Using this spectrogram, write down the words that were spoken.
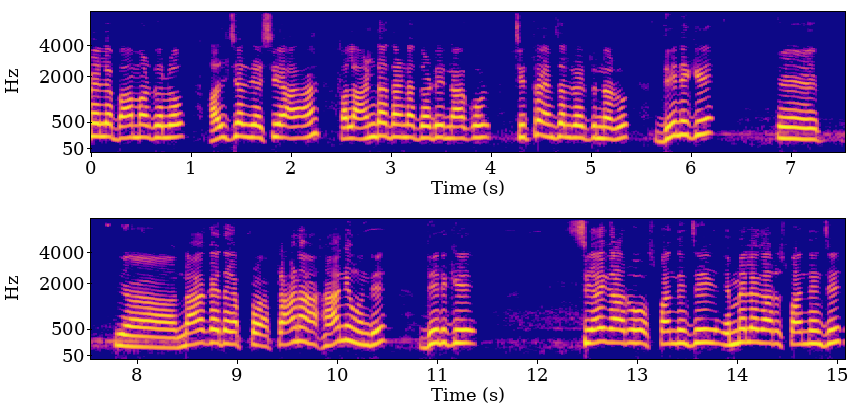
ఎమ్మెల్యే బామర్దులు హల్చల్ చేసి వాళ్ళ అండదండతోటి నాకు చిత్రహింసలు పెడుతున్నారు. దీనికి నాకైతే ప్ర- ప్రాణ హాని ఉంది. దీనికి సిఐ గారు స్పందించి ఎమ్మెల్యే గారు స్పందించి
